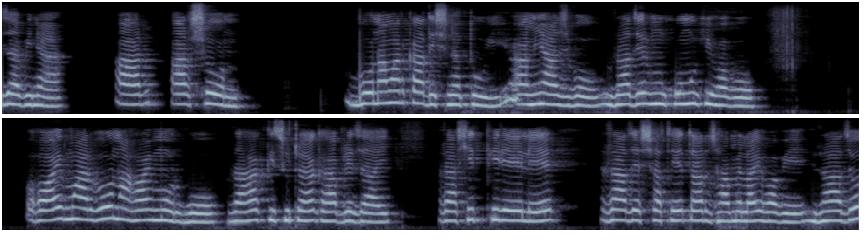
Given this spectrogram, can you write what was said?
যাবি না। আর আর শোন, বোন আমার কাঁদিস না তুই, আমি আসব, রাজের মুখোমুখি হব। হয় মারবো, না হয় মরবো রাহা কিছুটা ঘাবড়ে যায়। রাশিদ ফিরে এলে রাজের সাথে তার ঝামেলাই হবে। রাজও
